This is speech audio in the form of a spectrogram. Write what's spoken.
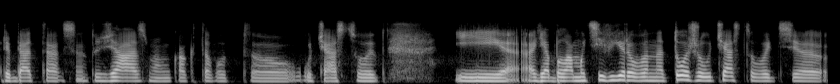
ребята с энтузиазмом как-то вот э, участвуют и я была мотивирована тоже участвовать э,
